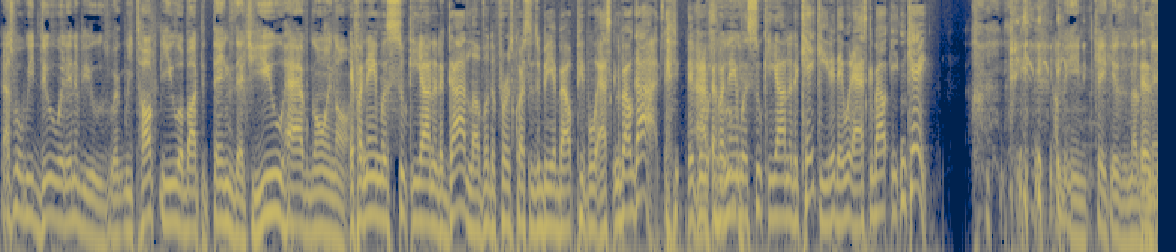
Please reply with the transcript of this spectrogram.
That's what we do in interviews, where we talk to you about the things that you have going on. If her name was Sukihana the God Lover, the first question would be about people asking about God. if, it- if her name was Sukihana the Cake Eater, they would ask about eating cake. I mean, cake is another Let's name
